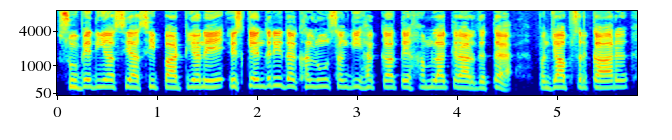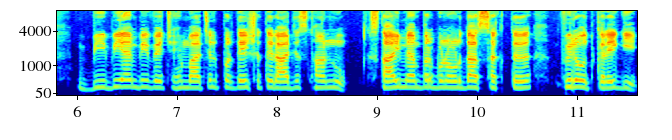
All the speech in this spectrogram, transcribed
ਸੂਬੇ ਦੀਆਂ ਸਿਆਸੀ ਪਾਰਟੀਆਂ ਨੇ ਇਸ ਕੇਂਦਰੀ ਦਖਲ ਨੂੰ ਸੰਗੀ ਹੱਕਾਂ ਤੇ ਹਮਲਾ ਕਰਾਰ ਦਿੱਤਾ ਹੈ ਪੰਜਾਬ ਸਰਕਾਰ ਬੀਬੀਐਮਬੀ ਵਿੱਚ ਹਿਮਾਚਲ ਪ੍ਰਦੇਸ਼ ਅਤੇ ਰਾਜਸਥਾਨ ਨੂੰ ਸਥਾਈ ਮੈਂਬਰ ਬਣਾਉਣ ਦਾ ਸਖਤ ਵਿਰੋਧ ਕਰੇਗੀ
